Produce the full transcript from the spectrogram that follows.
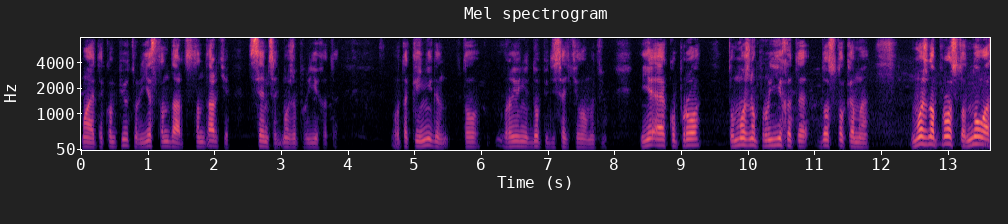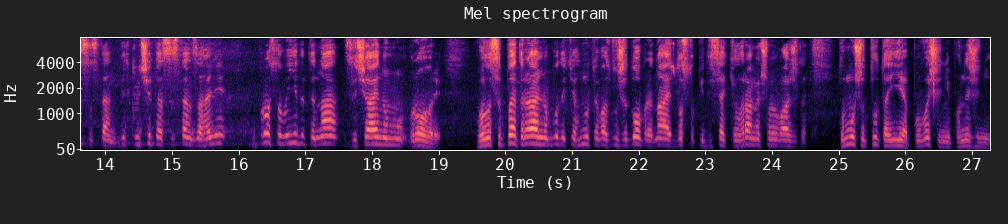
маєте комп'ютер, є стандарт. В стандарті 70 може проїхати. Отакий Ніген, то в районі до 50 км. Є Eco Pro, то можна проїхати до 100 км. Можна просто no асистент, відключити асистент взагалі, і просто ви їдете на звичайному ровері. Велосипед реально буде тягнути вас дуже добре, навіть до 150 кг, якщо ви важите. Тому що тут є повишені, понижені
